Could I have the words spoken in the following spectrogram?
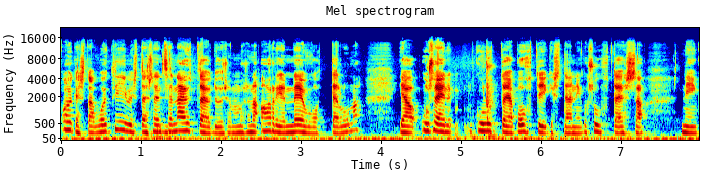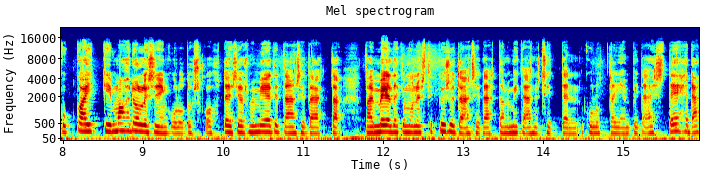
Oikeastaan voi tiivistää sen, että se näyttäytyy semmoisena arjen neuvotteluna. Ja usein kuluttaja pohtiikin sitä niin suhteessa niin kuin kaikkiin mahdollisiin kulutuskohteisiin, jos me mietitään sitä, että, tai meiltäkin monesti kysytään sitä, että no mitä nyt sitten kuluttajien pitäisi tehdä,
